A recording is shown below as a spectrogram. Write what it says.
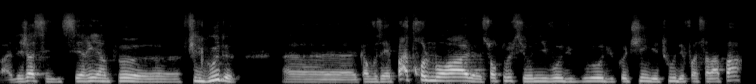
bah, déjà, c'est une série un peu feel good. Euh, quand vous n'avez pas trop le moral, surtout si au niveau du boulot, du coaching et tout, des fois ça va pas,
